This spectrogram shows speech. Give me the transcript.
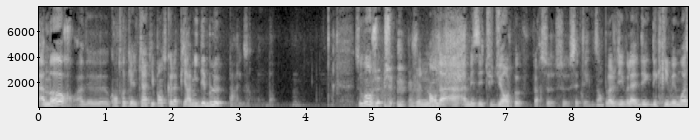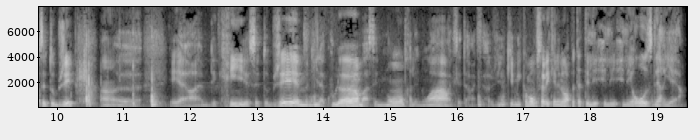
à mort euh, contre quelqu'un qui pense que la pyramide est bleue, par exemple. Souvent, je, demande à, mes étudiants, je peux faire cet exemple-là, je dis voilà, décrivez-moi cet objet. Hein, euh, et elle me décrit cet objet, elle me dit la couleur, bah, c'est une montre, elle est noire, etc. Je dis ok, mais comment vous savez qu'elle est noire? Peut-être elle, elle, est rose derrière.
